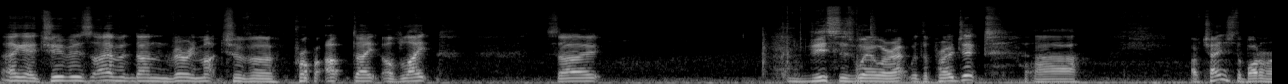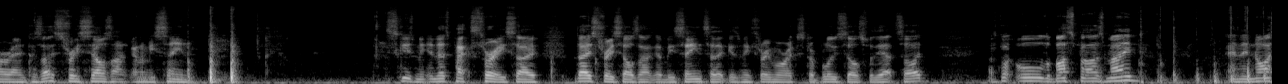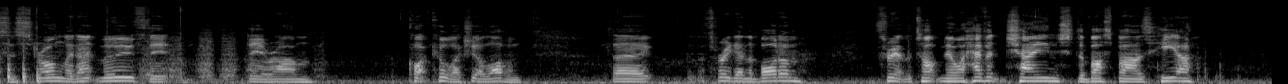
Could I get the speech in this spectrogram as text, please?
Okay tubers, I haven't done very much of a proper update of late. So this is where we're at with the project. Uh, I've changed the bottom around because those three cells aren't going to be seen. Excuse me, and that's pack three, so those three cells aren't going to be seen, so that gives me three more extra blue cells for the outside. I've got all the bus bars made, and they're nice and strong. They don't move. They're they're um quite cool actually, I love them. So three down the bottom, three at the top. Now I haven't changed the bus bars here,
